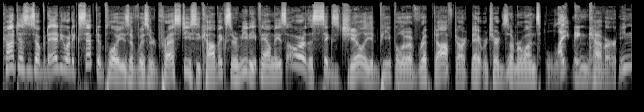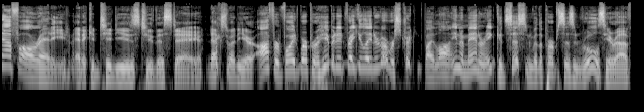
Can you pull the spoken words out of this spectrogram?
Contest is open to anyone except employees of Wizard Press, DC Comics, their immediate families, or the six jillion people who have ripped off Dark Knight Returns number one's lightning cover. Enough already. And it continues to this day. Next one here. Offer void where prohibited, regulated, or restricted by law in a manner inconsistent with the purposes and rules hereof.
